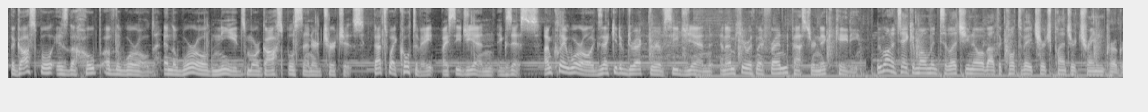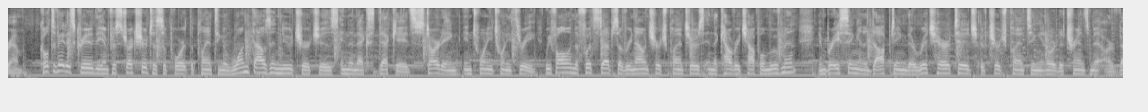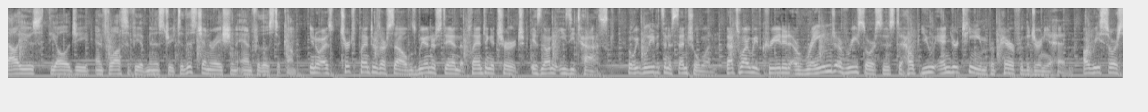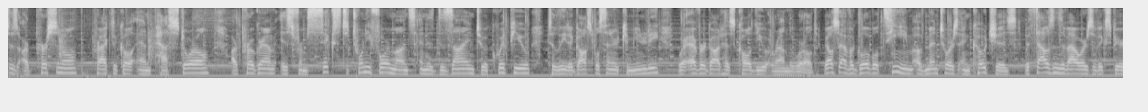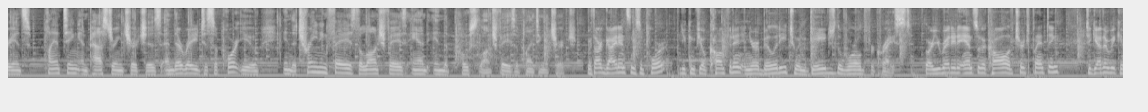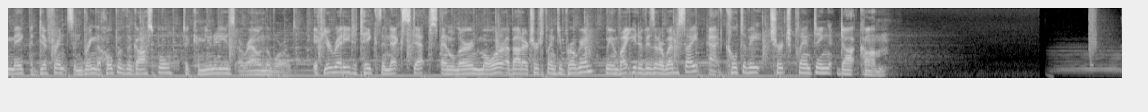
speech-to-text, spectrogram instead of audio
The gospel is the hope of the world, and the world needs more gospel centered churches. That's why Cultivate by CGN exists. I'm Clay Worrell, Executive Director of CGN, and I'm here with my friend, Pastor Nick Cady. We want to take a moment to let you know about the Cultivate Church Planter Training Program. Cultivate has created the infrastructure to support the planting of 1,000 new churches in the next decades, starting in 2023. We follow in the footsteps of renowned church planters in the Calvary Chapel movement, embracing and adopting adopting their rich heritage of church planting in order to transmit our values, theology, and philosophy of ministry to this generation and for those to come. You know, as church planters ourselves, we understand that planting a church is not an easy task, but we believe it's an essential one. That's why we've created a range of resources to help you and your team prepare for the journey ahead. Our resources are personal, practical, and pastoral. Our program is from 6 to 24 months and is designed to equip you to lead a gospel centered community wherever God has called you around the world. We also have a global team of mentors and coaches with thousands of hours of experience planting and pastoring churches, and they're ready to support you in the training phase, the launch phase, and in the post launch phase of planting a church. With our guidance and support, you can feel confident in your ability to engage the world for Christ. Are you ready to answer the call of church planting? Together, we can make a difference and bring the hope of the gospel to communities around the world. If you're ready to take the next steps and learn more about our church planting program, we invite you to visit our website at cultivatechurchplanting.com.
